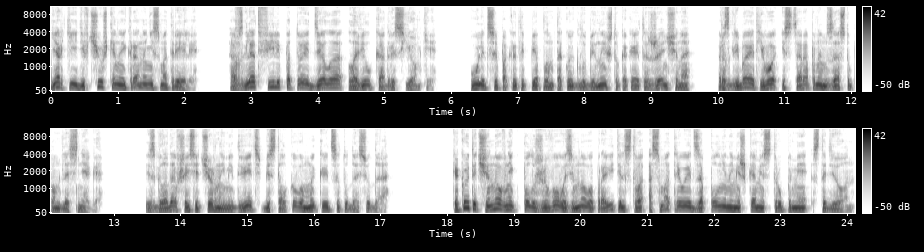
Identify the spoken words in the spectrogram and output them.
Яркие девчушки на экраны не смотрели, а взгляд Филиппа то и дело ловил кадры съемки. Улицы покрыты пеплом такой глубины, что какая-то женщина разгребает его исцарапанным заступом для снега. Изголодавшийся черный медведь бестолково мыкается туда-сюда. Какой-то чиновник полуживого земного правительства осматривает заполненный мешками с трупами стадион.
